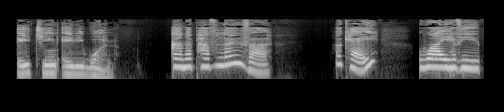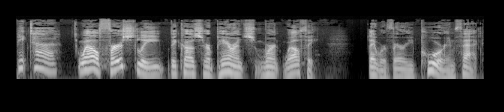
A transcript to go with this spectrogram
1881. Anna Pavlova. Okay, why have you picked her? Well, firstly, because her parents weren't wealthy. They were very poor, in fact.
